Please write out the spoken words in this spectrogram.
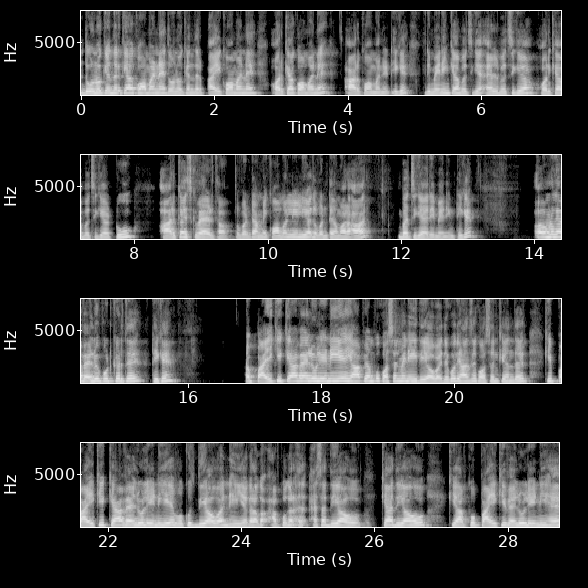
दोनों के अंदर क्या कॉमन है? दोनों के अंदर पाई कॉमन है और क्या कॉमन है? आर कॉमन है। ठीक है? रिमेनिंग क्या बच गया? एल बच गया और क्या बच गया? टू आर का स्क्वायर था तो वन टाइम हमने कॉमन ले लिया तो वन टाइम हमारा आर बच गया रिमेनिंग ठीक है? अब हम लोग यहाँ वैल्यू पुट करते हैं, ठीक है? अब पाई की क्या वैल्यू लेनी है? यहाँ पे हमको क्वेश्चन में नहीं दिया हुआ है। देखो, ध्यान से क्वेश्चन के अंदर कि पाई की क्या वैल्यू लेनी है, वो कुछ दिया हुआ नहीं है। अगर आपको अगर ऐसा दिया हो, क्या दिया हो कि आपको पाई की वैल्यू लेनी है,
